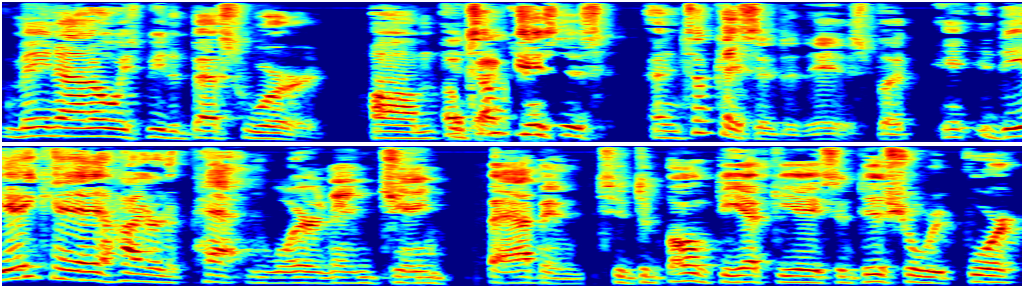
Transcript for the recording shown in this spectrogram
may not always be the best word. Um, in okay. some cases, in some cases it is, but the AKA hired a patent lawyer named Jane Babin to debunk the FDA's initial report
